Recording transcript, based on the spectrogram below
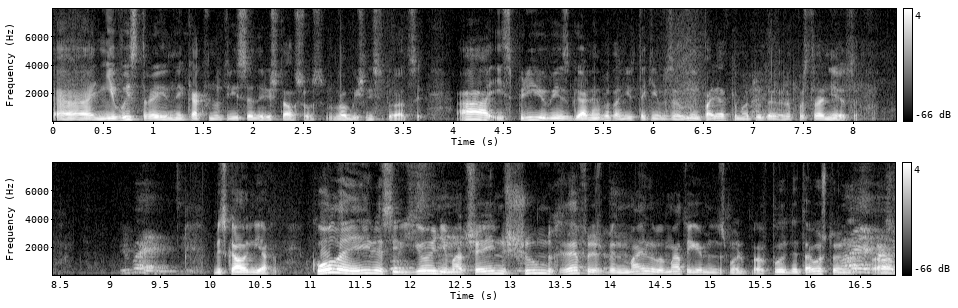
не выстроены, как внутри Седри Шталшус в обычной ситуации, а из Приюви из Галин. Вот они таким взрывным порядком оттуда распространяются. Мискалым Яхат. Кола Эйрес Ильёйни Мачейн Шум Гефреш Бен Майлова Мата Йомин Вплоть до того, что а,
